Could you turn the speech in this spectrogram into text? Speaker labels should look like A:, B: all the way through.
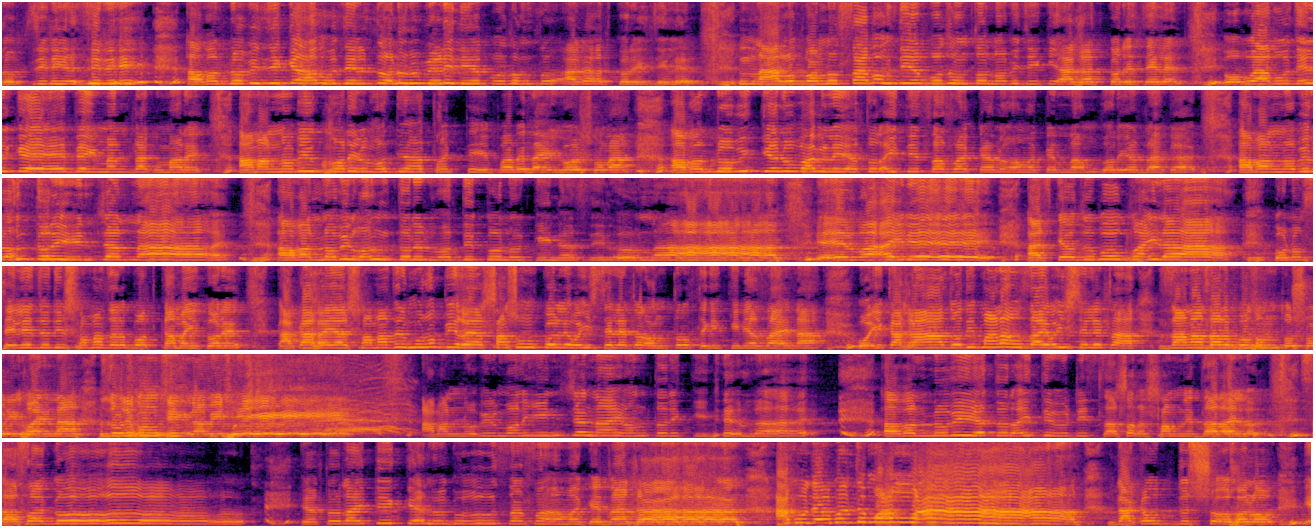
A: তফসিরিয়ে আমার নবীজিকে আবু জেল পর্যন্ত আঘাত করেছিলেন। লাল বর্ণ চাবক দিয়ে পর্যন্ত নবীজিকে আঘাত করেছিলেন। অবু আবু জেলকে বেইমান ডাক মারে। আমার নবী ঘরের মধ্যে আর থাকতে পারে নাই শোনা আমার নবী কেন ভাবিলে এত রাইতে চাষা কেন আমাকে নাম ধরিয়া ডাকায়? আমার নবীর অন্তরে ইনসান নাই। আমার নবীর অন্তরের মধ্যে কোনো কিনা ছিল না। এ বাইরে আজকে যুবক ভাইরা, কোন ছেলে যদি সমাজের বদ কামাই করে, কাকা হইয়া সমাজের মুরব্বী হইয়া শাসন করলে ওই ছেলেটার অন্তর থেকে কিনে যায় না। ওই কাকা যদি মারাও যায়, ওই ছেলেটা জানাজার পর্যন্ত শরীর হয় না। জোরে কোন ঠিক না বিধি আমার নবীর মনে ইনসা নাই, অন্তরে কিনে নাই আমার নবী এত রাইতে উঠি চাষার সামনে দাঁড়াইলো চাষা গো, এত রাইতে কেন গো? চাষা আমাকে ডাকা আবু দেব বলছে, মোহাম্মদ, ডাকা উদ্দেশ্য হলো,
